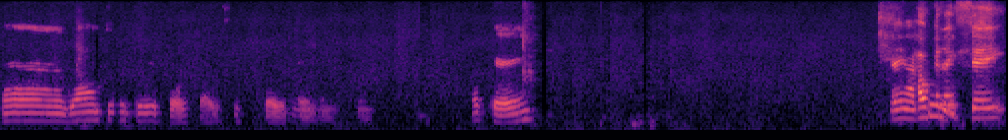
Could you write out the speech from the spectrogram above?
And Okay. How can I say,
